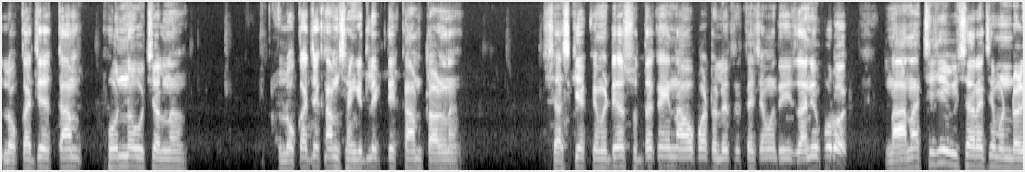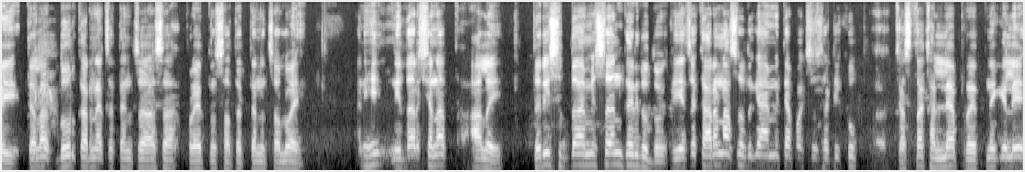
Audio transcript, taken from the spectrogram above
लोकांचे काम फोन न उचलणं लोकांचे काम सांगितले की ते काम टाळणं शासकीय कमिटीवर सुद्धा काही नावं पाठवले तर त्याच्यामध्ये जाणीवपूर्वक नानाची जी विचाराची मंडळी त्याला दूर करण्याचा त्यांचा असा प्रयत्न सातत्यानं चालू आहे. आणि हे निदर्शनात आलंय तरी सुद्धा आम्ही सहन करीत होतो. याचं कारण असं होतं की आम्ही त्या पक्षासाठी खूप खस्ता खाल्ल्या प्रयत्न केले.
